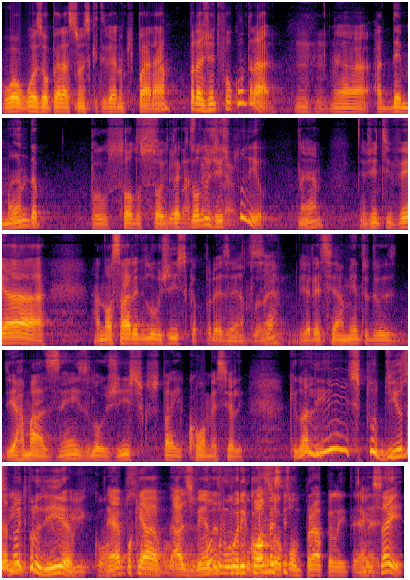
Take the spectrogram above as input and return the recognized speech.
ou algumas operações que tiveram que parar. Para a gente foi o contrário. Uhum. A, a demanda por soluções de tecnologia bastante, né? explodiu, né? A gente vê a a nossa área de logística, por exemplo, né? Gerenciamento do- de armazéns logísticos para e-commerce ali. Aquilo ali explodiu da Sim, noite para o dia. o Né? Porque a- não, as todo vendas mundo por e-commerce. a comprar pela internet. É isso aí,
